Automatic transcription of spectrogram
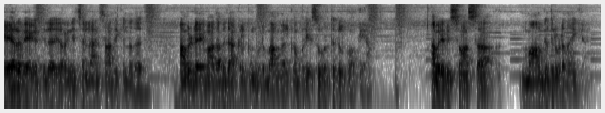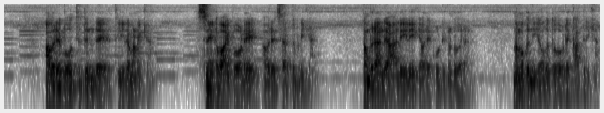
ഏറെ വേഗത്തിൽ ഇറങ്ങിച്ചെല്ലാൻ സാധിക്കുന്നത് അവരുടെ മാതാപിതാക്കൾക്കും കുടുംബാംഗങ്ങൾക്കും പ്രിയ സുഹൃത്തുക്കൾക്കും ഒക്കെയാണ്. അവരെ വിശ്വാസ മാർഗത്തിലൂടെ നയിക്കാൻ അവരെ ബോധ്യത്തിന്റെ തീരമണയ്ക്കാൻ സ്നേഹവായ്പോടെ അവരെ ചേർത്ത് പിടിക്കാൻ. തമ്പുരാന്റെ ആലയിലേക്ക് അവരെ കൂട്ടിക്കൊണ്ടുവരാൻ നമുക്ക് നിയോഗത്തോടെ കാത്തിരിക്കാം.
